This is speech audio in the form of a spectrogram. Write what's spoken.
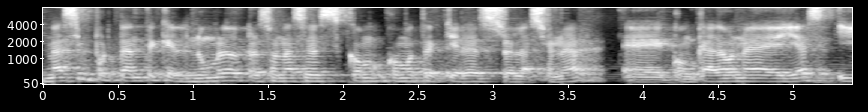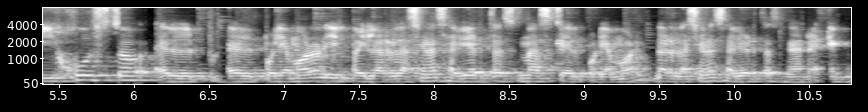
más importante que el número de personas es cómo, cómo te quieres relacionar eh, con cada una de ellas y justo el, el poliamor y, y las relaciones abiertas más que el poliamor, las relaciones abiertas en, en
